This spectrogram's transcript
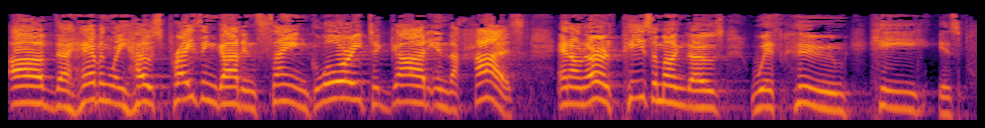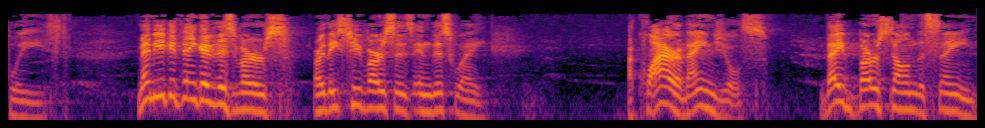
of the heavenly host praising God and saying, glory to God in the highest and on earth peace among those with whom he is pleased. Maybe you could think of this verse or these two verses in this way. A choir of angels, they burst on the scene.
